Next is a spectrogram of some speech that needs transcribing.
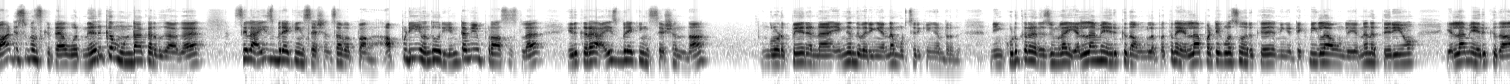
பார்ட்டிசிபென்ட்ஸ் கிட்ட ஒரு நெருக்கம் உண்டாக்குறதுக்காக சில ஐஸ் பிரேக்கிங் செஷன்ஸை வைப்பாங்க. அப்படி வந்து ஒரு இன்டர்வியூ ப்ராசஸில் இருக்கிற ஐஸ் பிரேக்கிங் செஷன் தான் உங்களோட பேர் என்ன எங்கேருந்து வரீங்க என்ன முடிச்சிருக்கீங்கன்றது. நீங்கள் கொடுக்குற ரெஸ்யூமில் எல்லாமே இருக்குதா? உங்களை பற்றின எல்லா பர்டிகுலர்ஸும் இருக்குது நீங்கள் டெக்னிக்கலாக உங்களுக்கு என்னென்ன தெரியும்? எல்லாமே இருக்குதா?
